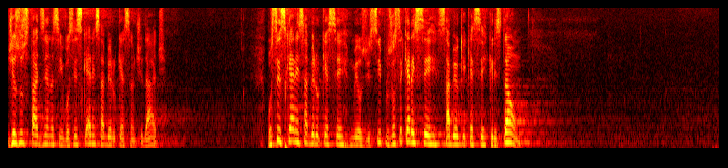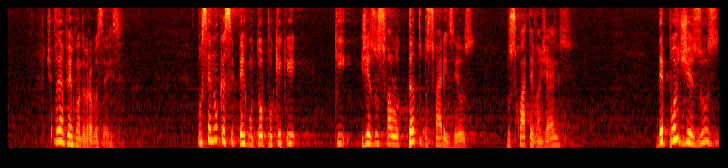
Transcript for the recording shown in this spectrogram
Jesus está dizendo assim: vocês querem saber o que é santidade? Vocês querem saber o que é ser meus discípulos? Vocês querem ser, saber o que é ser cristão? Deixa eu fazer uma pergunta para vocês. Você nunca se perguntou por que, que, que Jesus falou tanto dos fariseus nos quatro evangelhos? Depois de Jesus,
